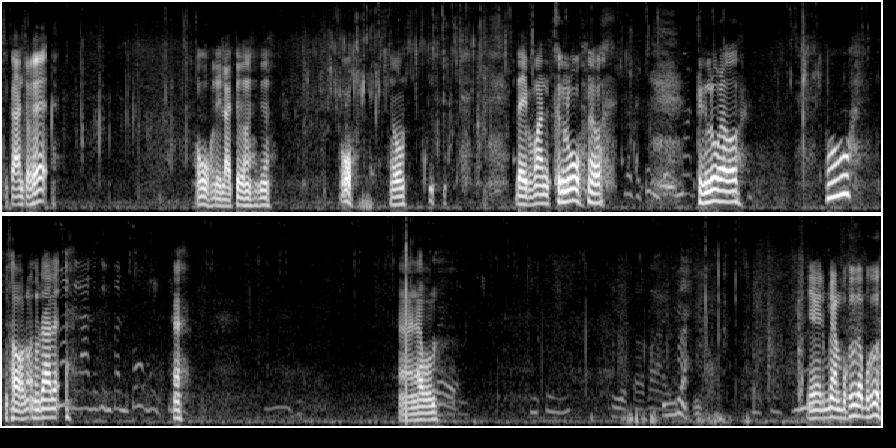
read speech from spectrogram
จัดการเจ้าเฮ้โอ้ได้หลายตัวนะโอ้ครับผมได้ประมาณครึ่งโลแล้วครึ่งโลแล้วโอ้ผู้เฒ่าเนาะธรรมดาเลยอ่านะครับผมเดี๋ยวแม่บุคือกับบุคือ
